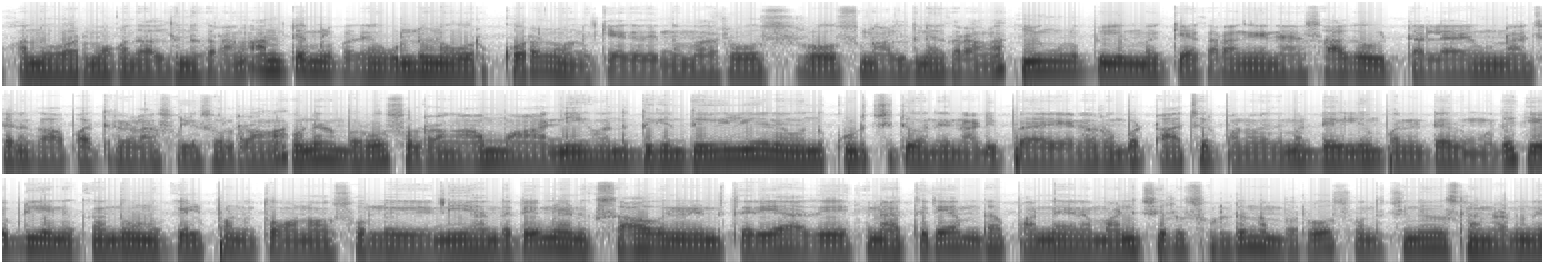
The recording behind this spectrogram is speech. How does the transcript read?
உட்காந்து ஓரமாக உட்காந்து அழுதுனுக்குறாங்க இருக்கிறாங்க அந்த டைமில் பார்த்தீங்கன்னா உள்ளுன்னு ஒரு குரல் ஒன்று கேட்குது இந்த மாதிரி ரோஸ் ரோஸ்னு அழுதுனே இவங்களும் போய் இந்த மாதிரி கேட்குறாங்க என்ன சாக விட்டால இவங்க நினச்சா எனக்கு காப்பாற்றிருக்கலாம் சொல்லி சொல்கிறாங்க உடனே நம்ம ரோஸ் சொல்கிறாங்க ஆமாம் நீங்கள் வந்து திடீர்னு டெய்லியும் என்னை வந்து குடிச்சிட்டு வந்து என்ன அடிப்ப என்னை ரொம்ப டார்ச்சர் பண்ணுவேன் இது மாதிரி டெய்லியும் பண்ணிகிட்டே இருக்கும்போது எப்படி எனக்கு வந்து உனக்கு ஹெல்ப் பண்ண தோணும்? சொல்லு. நீ அந்த டைமில் எனக்கு சாவுன்னு தெரியாது. நான் தெரியாமல் தான் பண்ணேன். என்னை மன்னிச்சிரு சொல்லிட்டு நம்ம ரோஸ் வந்து சின்ன வயசில் நடந்த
